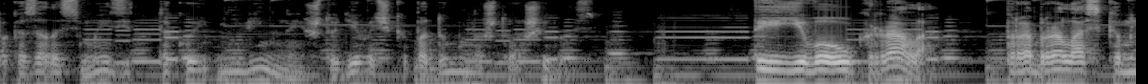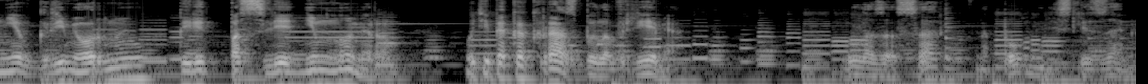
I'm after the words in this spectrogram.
показалась Мэйзи такой невинной, что девочка подумала, что ошиблась. «Ты его украла!» Пробралась ко мне в гримерную перед последним номером. У тебя как раз было время. Глаза Сары наполнились слезами.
